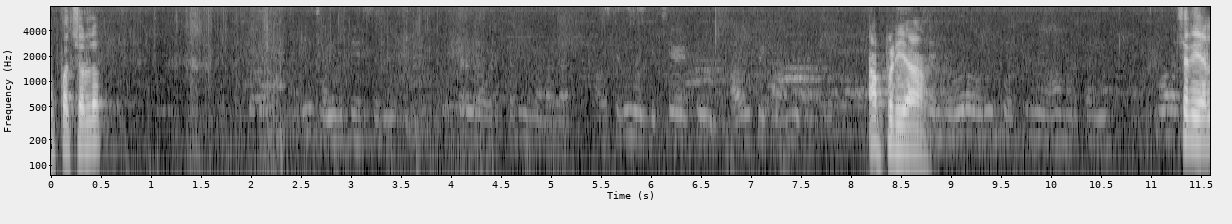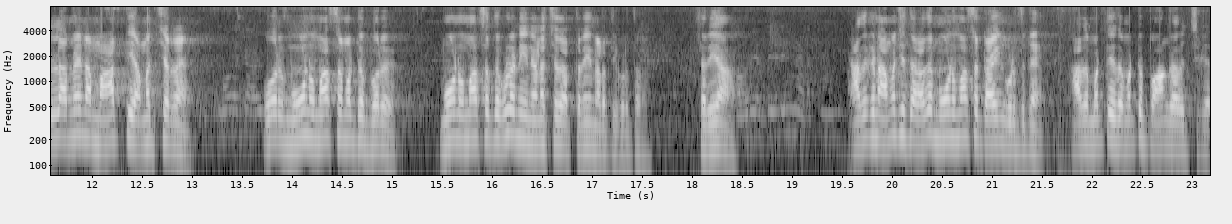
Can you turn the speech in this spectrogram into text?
உப்ப சொல்லு. அப்படியா? சரி எல்லாமே நான் மாற்றி அமைச்சிடுறேன். ஒரு மூணு மாதம் மட்டும் பொறு. மூணு மாதத்துக்குள்ளே நீ நினச்சது அத்தனையும் நடத்தி கொடுத்துறேன். சரியா? அதுக்கு நான் அமைச்சு தராத மூணு மாதம் டைம் கொடுத்துட்டேன். அதை மட்டும் இதை மட்டும் பாங்க வச்சுக்க.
